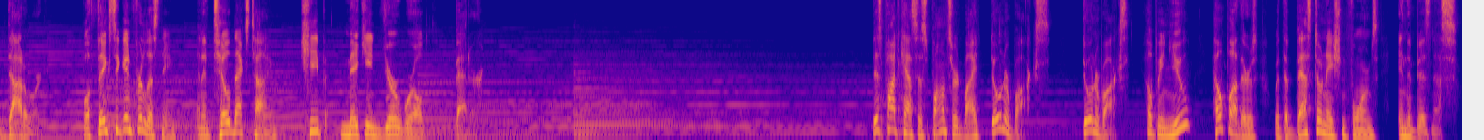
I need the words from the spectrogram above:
nonprofitleadershippodcast.org. Well, thanks again for listening. And until next time, keep making your world better. This podcast is sponsored by DonorBox. DonorBox, helping you help others with the best donation forms in the business.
